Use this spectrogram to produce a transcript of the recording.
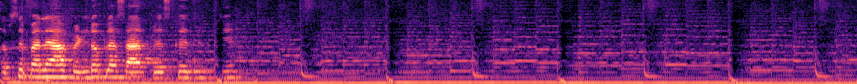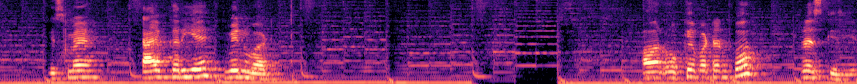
सबसे पहले आप विंडो प्लस आर प्रेस कर दीजिए। इसमें टाइप करिए विन वर्ड और ओके बटन को प्रेस कीजिए।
